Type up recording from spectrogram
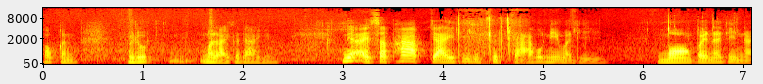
พบกันไม่รู้เมื่อไหร่ก็ได้เนี่ย เนี่ยไอ้สภาพใจที่ศึกษาพวกนี้มาดี มองไปนะที่ไหน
